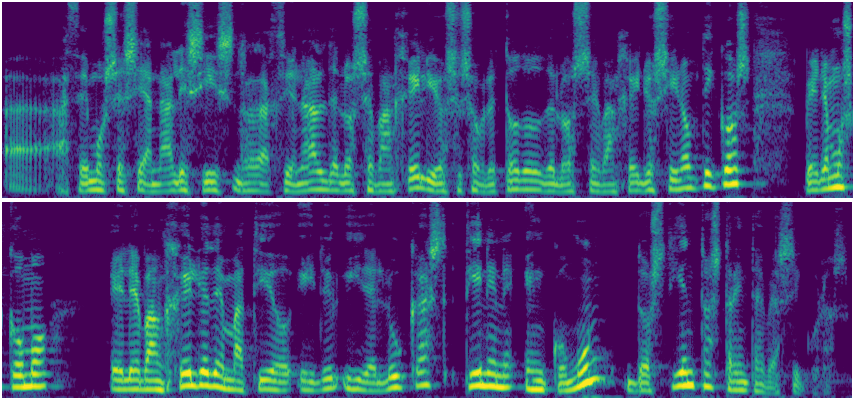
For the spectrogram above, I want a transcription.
ah, hacemos ese análisis redaccional de los evangelios y sobre todo de los evangelios sinópticos, veremos cómo el Evangelio de Mateo y de, Lucas tienen en común 230 versículos.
